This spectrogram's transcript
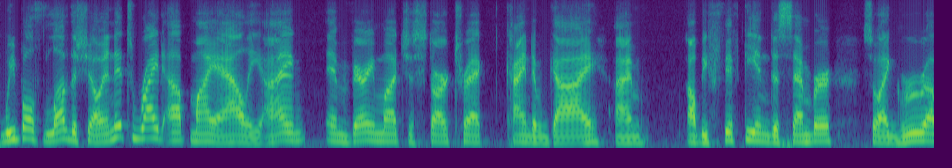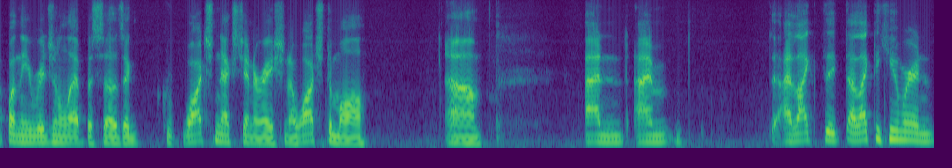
we both love the show, and it's right up my alley. I am very much a Star Trek kind of guy. I'm I'll be 50 in December, so I grew up on the original episodes. I watched Next Generation. I watched them all, um, and I'm I like the I like the humor, and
